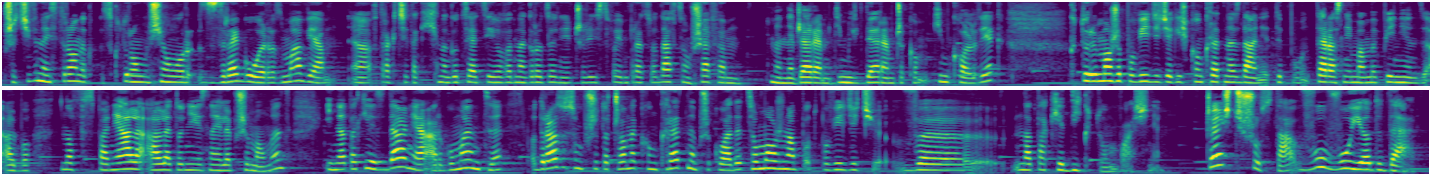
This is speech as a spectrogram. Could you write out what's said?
przeciwnej strony, z którą się z reguły rozmawia e, w trakcie takich negocjacji o wynagrodzenie, czyli swoim pracodawcą, szefem, menedżerem, team leaderem czy kimkolwiek, który może powiedzieć jakieś konkretne zdanie typu teraz nie mamy pieniędzy albo no wspaniale, ale to nie jest najlepszy moment. I na takie zdania, argumenty od razu są przytoczone konkretne przykłady, co można odpowiedzieć w, na takie diktum właśnie. Część szósta WWJD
